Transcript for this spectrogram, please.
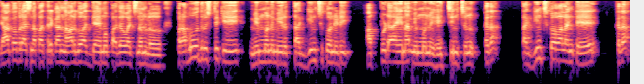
యాకోబు రాసిన పత్రిక నాలుగో అధ్యాయము పదో వచనంలో ప్రభు దృష్టికి మిమ్మల్ని మీరు తగ్గించుకొనిడి అప్పుడు ఆయన మిమ్మల్ని హెచ్చించును. కదా? తగ్గించుకోవాలంటే కదా?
